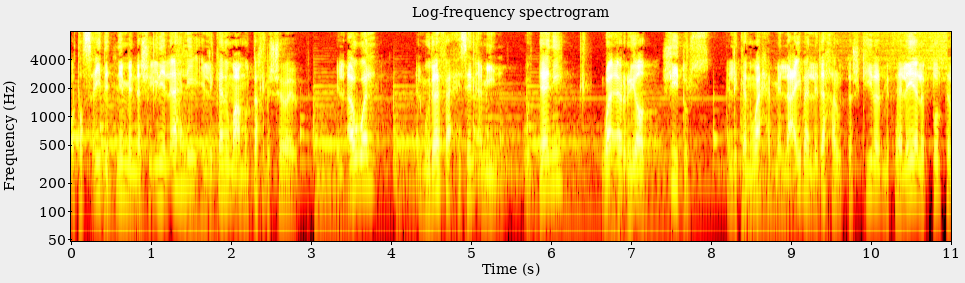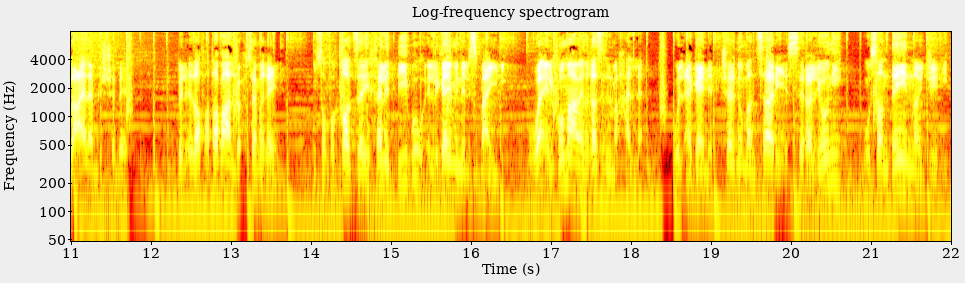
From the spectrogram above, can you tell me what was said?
وتصعيد اتنين من ناشئين الأهلي اللي كانوا مع منتخب الشباب. الأول المدافع حسين أمين والتاني وائل رياض شيتوس اللي كان واحد من اللعيبة اللي دخلوا التشكيلة المثالية لبطولة العالم للشباب. بالإضافة طبعا لحسام غالي وصفقات زي خالد بيبو اللي جاي من الإسماعيلي ووائل جمعة من غزل المحلة. والأجانب تشيرنو مانساري السيراليوني وساندي النيجيري.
